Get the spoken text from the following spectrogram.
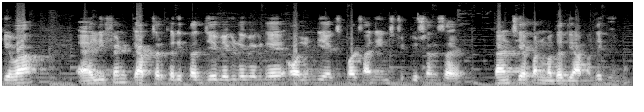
किंवा एलिफंट कॅप्चर करिता जे वेगळे वेगळे ऑल इंडिया एक्सपर्ट्स आणि इन्स्टिट्यूशन्स आहेत त्यांची आपण मदत यामध्ये घेणार.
